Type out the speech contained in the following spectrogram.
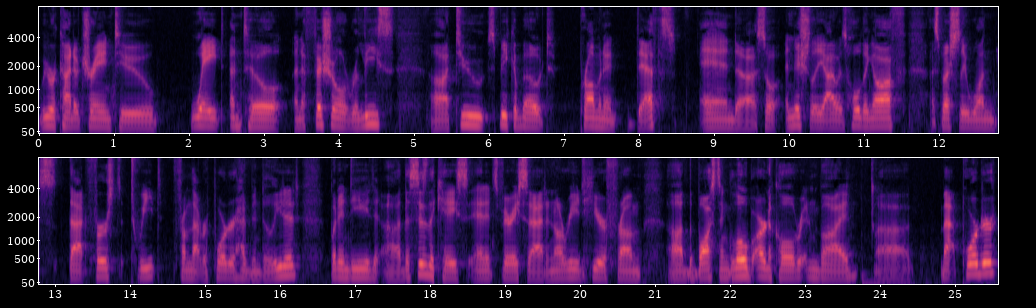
we were kind of trained to wait until an official release uh, to speak about prominent deaths. And uh, so initially I was holding off, especially once that first tweet from that reporter had been deleted. But indeed, uh, this is the case, and it's very sad. And I'll read here from uh, the Boston Globe article written by uh, Matt Porter,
